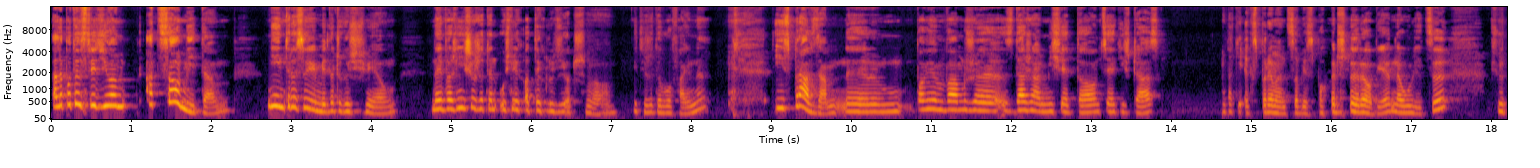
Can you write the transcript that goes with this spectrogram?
Ale potem stwierdziłam, a co mi tam? Nie interesuje mnie, dlaczego się śmieją. Najważniejsze, że ten uśmiech od tych ludzi otrzymałam. Wiecie, że to było fajne? I sprawdzam. Powiem Wam, że zdarza mi się to co jakiś czas. Taki eksperyment sobie społeczny robię na ulicy wśród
